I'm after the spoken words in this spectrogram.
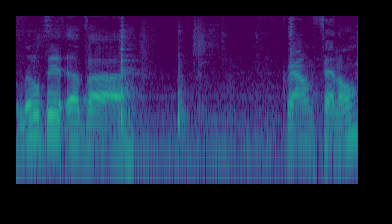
A little bit of uh, ground fennel.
